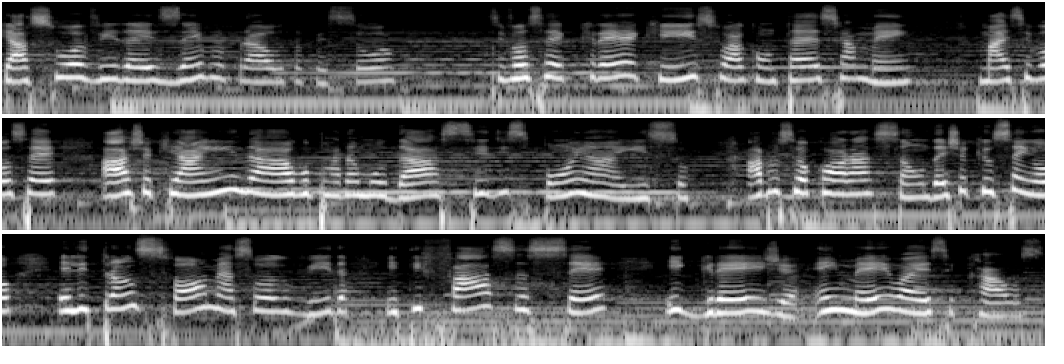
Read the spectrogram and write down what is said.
que a sua vida é exemplo para outra pessoa? Se você crê que isso acontece, amém. Mas se você acha que ainda há algo para mudar, se disponha a isso. Abra o seu coração, deixa que o Senhor ele transforme a sua vida e te faça ser igreja em meio a esse caos.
